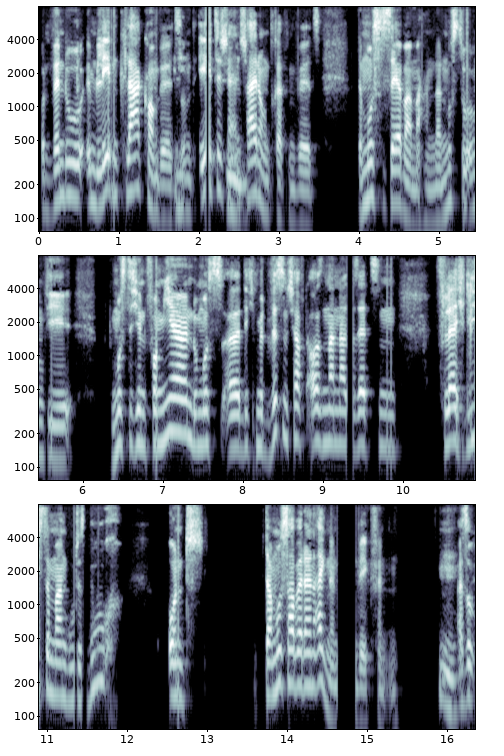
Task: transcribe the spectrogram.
Und wenn du im Leben klarkommen willst mhm. und ethische mhm. Entscheidungen treffen willst, dann musst du es selber machen. Dann musst du irgendwie, du musst dich informieren, du musst äh, dich mit Wissenschaft auseinandersetzen. Vielleicht liest du mal ein gutes Buch und da musst du aber deinen eigenen Weg finden. Hm. Also.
